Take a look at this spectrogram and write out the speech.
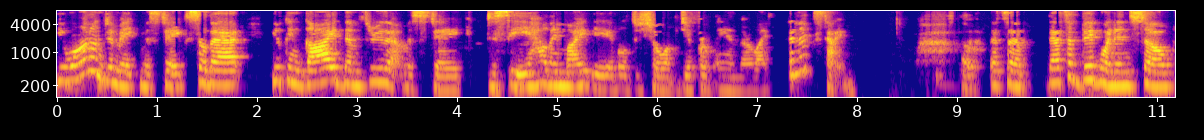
You want them to make mistakes so that you can guide them through that mistake to see how they might be able to show up differently in their life the next time. So that's a that's a big one. And so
